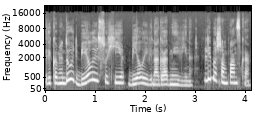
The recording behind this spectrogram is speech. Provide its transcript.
рекомендуют белые сухие, белые виноградные вина, либо шампанское.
